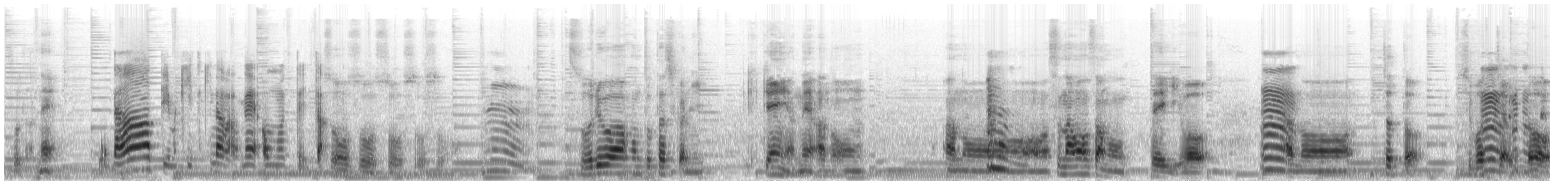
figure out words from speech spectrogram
ーそうだね。なーって今聞いてきながらね思っていた。そうそうそうそうそう。うんそれは本当確かに危険やね。あのあの、素直さの定義を、うん。あのちょっと絞っちゃうと、うんうんうん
